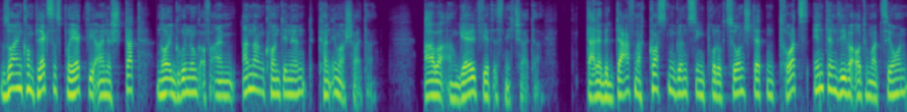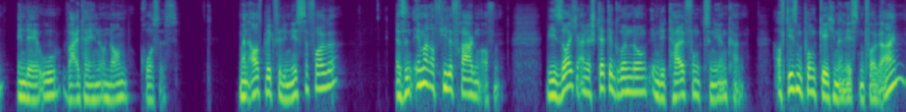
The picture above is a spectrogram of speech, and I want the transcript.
So ein komplexes Projekt wie eine Stadtneugründung auf einem anderen Kontinent kann immer scheitern. Aber am Geld wird es nicht scheitern. Da der Bedarf nach kostengünstigen Produktionsstätten trotz intensiver Automation in der EU weiterhin enorm groß ist. Mein Ausblick für die nächste Folge. Es sind immer noch viele Fragen offen, wie solch eine Städtegründung im Detail funktionieren kann. Auf diesen Punkt gehe ich in der nächsten Folge ein.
